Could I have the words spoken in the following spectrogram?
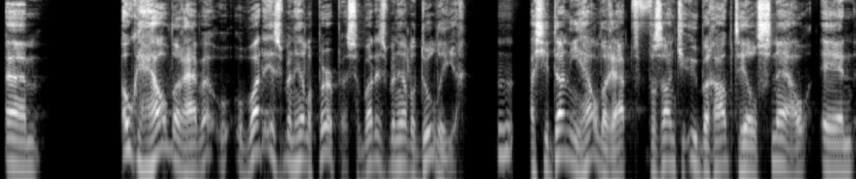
Ehm, ook helder hebben, wat is mijn hele purpose? Wat is mijn hele doel hier? Mhm. Als je dat niet helder hebt, verzand je überhaupt heel snel in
